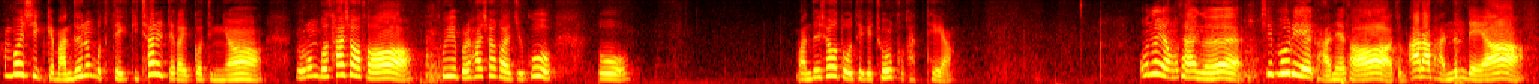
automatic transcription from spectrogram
한 번씩 이렇게 만드는 것도 되게 귀찮을 때가 있거든요. 이런 거 사셔서 구입을 하셔가지고 또 만드셔도 되게 좋을 것 같아요. 오늘 영상은 시보리에 관해서 좀 알아봤는데요.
